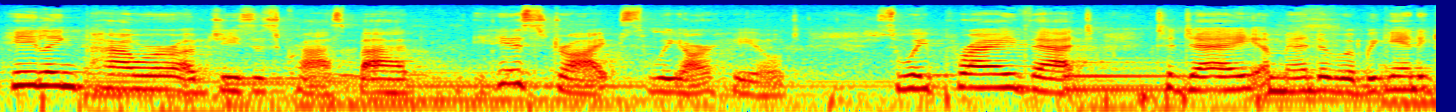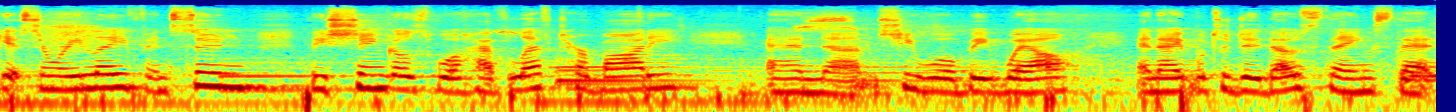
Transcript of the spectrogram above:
healing power of Jesus Christ, by his stripes, we are healed. So we pray that today Amanda will begin to get some relief, and soon these shingles will have left her body, and um, she will be well and able to do those things that,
